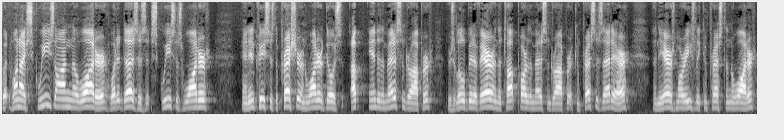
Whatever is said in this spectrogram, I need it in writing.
But when I squeeze on the water, what it does is it squeezes water and increases the pressure, and water goes up into the medicine dropper. There's a little bit of air in the top part of the medicine dropper. It compresses that air, and the air is more easily compressed than the water.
